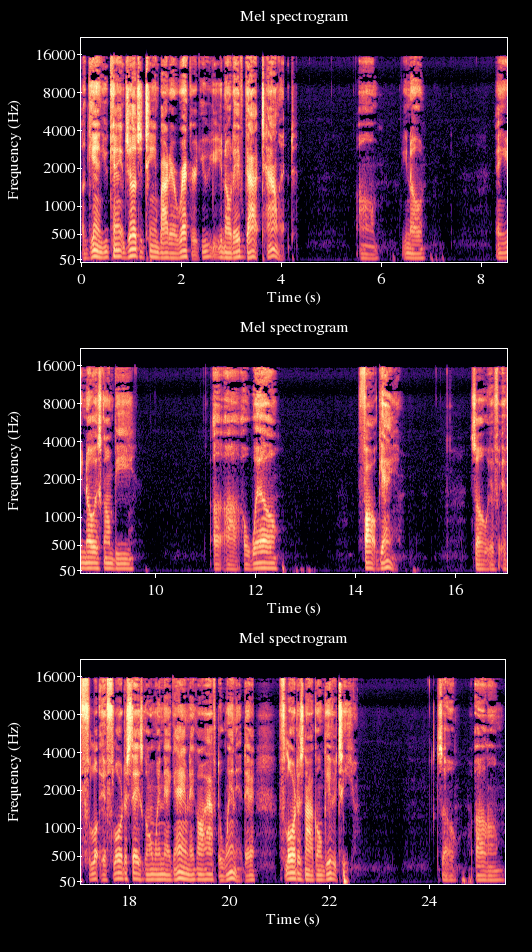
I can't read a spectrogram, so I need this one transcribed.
Again, you can't judge a team by their record. You you know they've got talent. Um, you know, and you know it's going to be a, a, a well fought game. So if if if Florida State's gonna win that game, they're gonna have to win it. Florida's not gonna give it to you. So, um,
